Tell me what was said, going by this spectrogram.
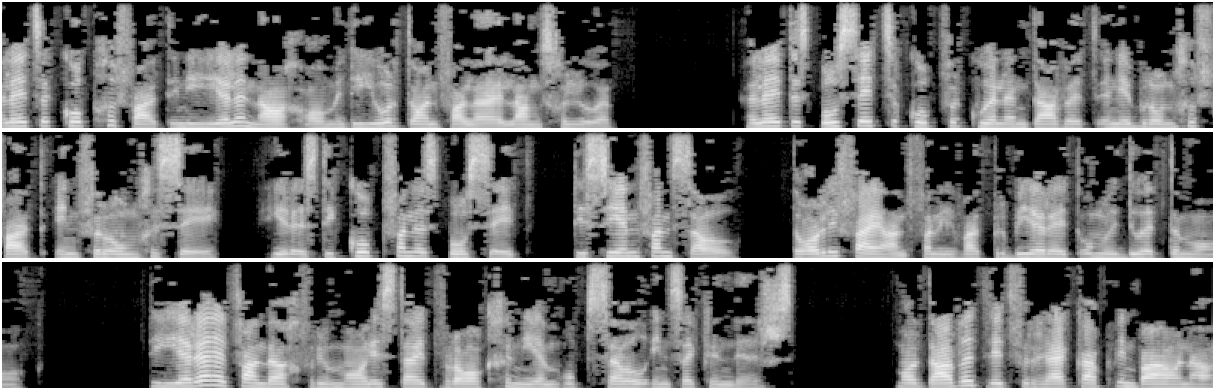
Hulle het sy kop gevat in die hele nacht al met die Jordaanvalle langs geloop. Hulle het is Boset sy kop vir koning David in Hebron gevat en vir hom gesê, hier is die kop van is Boset, die sien van Saul, daar die vijand van die wat probeer het om u dood te maken. Die Heere het vandag vir uw majesteit wraak geneem op Saul en sy kinders. Maar David het vir Rekab en Baana,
